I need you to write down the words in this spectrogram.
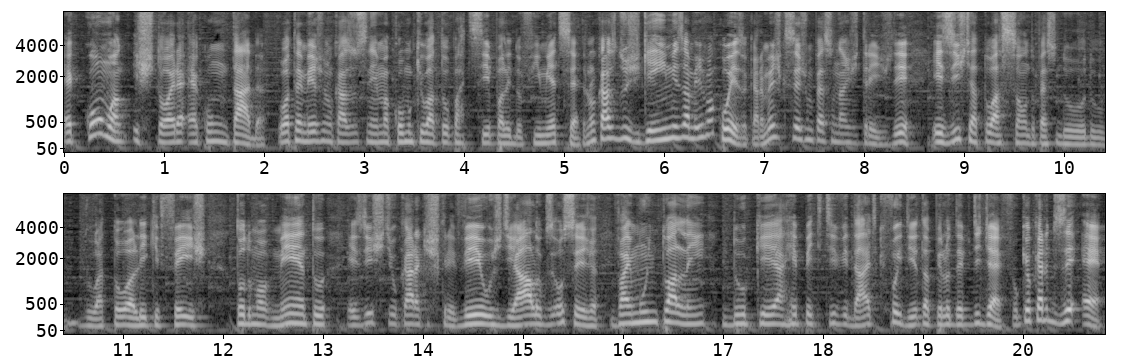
é como a história é contada, ou até mesmo no caso do cinema, como que o ator participa ali do filme, etc. No caso dos games, a mesma coisa, cara. Mesmo que seja um personagem 3D, existe a atuação do, do, do, do ator ali que fez todo o movimento, existe o cara que escreveu os diálogos, ou seja, vai muito além do que a repetitividade que foi dita pelo David Jeff. O que eu quero dizer é,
